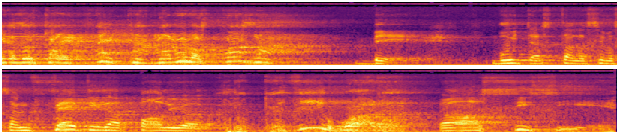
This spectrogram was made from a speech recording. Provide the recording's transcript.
Era Doikaren Reina, la meva esposa. Bé, vull tastar la seva sang fètida, Polioc. Què diu ara? Oh, sí, sí.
